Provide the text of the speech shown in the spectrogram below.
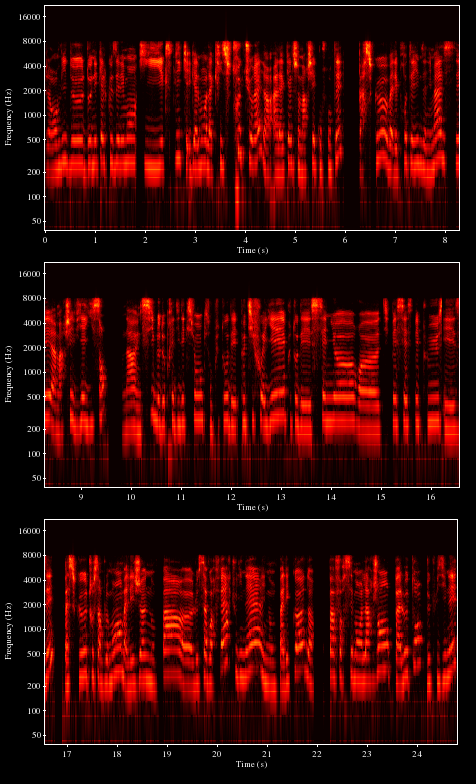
J'ai envie de donner quelques éléments qui expliquent également la crise structurelle à laquelle ce marché est confronté, parce que bah, les protéines animales, c'est un marché vieillissant. On a une cible de prédilection qui sont plutôt des petits foyers, plutôt des seniors euh, typés CSP+, et aisés, parce que tout simplement, bah, les jeunes n'ont pas euh, le savoir-faire culinaire, ils n'ont pas les codes, pas forcément l'argent, pas le temps de cuisiner.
